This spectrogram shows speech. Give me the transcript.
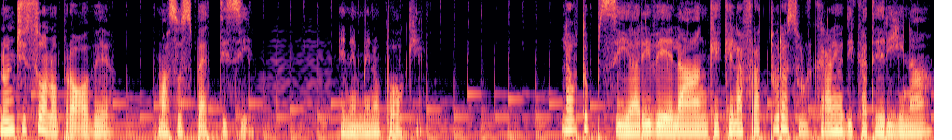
Non ci sono prove, ma sospetti sì, e nemmeno pochi. L'autopsia rivela anche che la frattura sul cranio di Caterina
